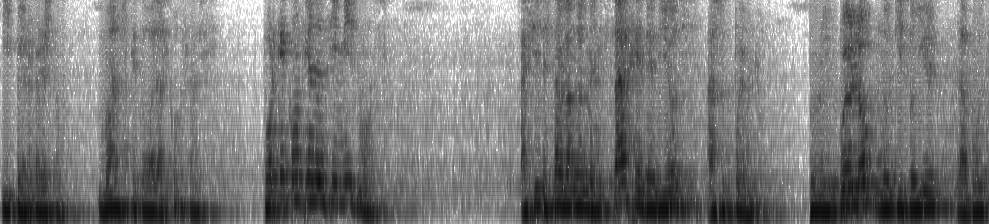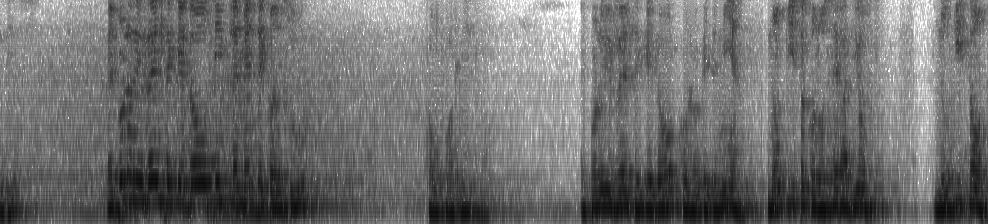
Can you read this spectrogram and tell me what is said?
y perverso, más que todas las cosas. ¿Por qué confían en sí mismos? Así le está hablando el mensaje de Dios a su pueblo. Pero el pueblo no quiso oír la voz de Dios. El pueblo de Israel se quedó simplemente con su conformismo. El pueblo de Israel se quedó con lo que tenía. No quiso conocer a Dios. No quiso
